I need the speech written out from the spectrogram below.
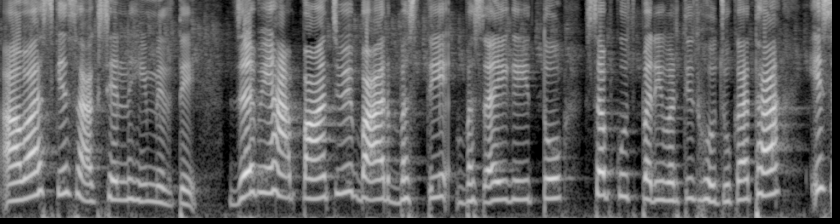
आवास के साक्ष्य नहीं मिलते। जब यहाँ पांचवी बार बस्ती बसाई गई तो सब कुछ परिवर्तित हो चुका था। इस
